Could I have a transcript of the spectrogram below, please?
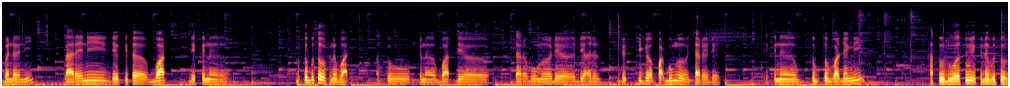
benda ni. Lari ni dia kita buat dia kena betul-betul kena buat. Tu kena buat dia cara bunga dia dia ada dia- tiga empat bunga cara dia. Dia kena betul-betul buat yang ni satu dua tu yang kena betul.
